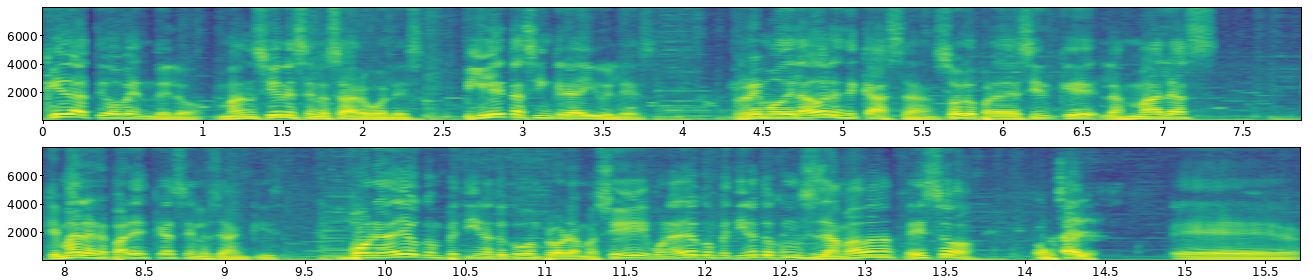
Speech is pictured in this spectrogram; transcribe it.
Quédate o véndelo. Mansiones en los árboles. Piletas increíbles. Remodeladores de casa. Solo para decir que las malas. Que malas las paredes que hacen los yankees. Bonadeo con Petinato, que hubo un programa. Sí, Bonadeo con Petinato, ¿cómo se llamaba? ¿Eso? Orsay. Eh,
